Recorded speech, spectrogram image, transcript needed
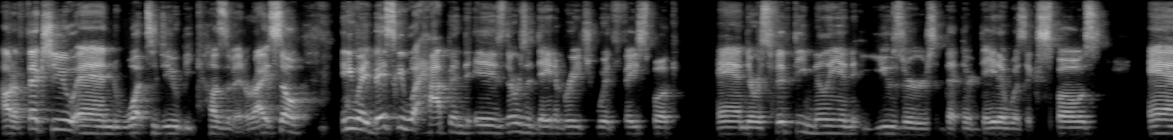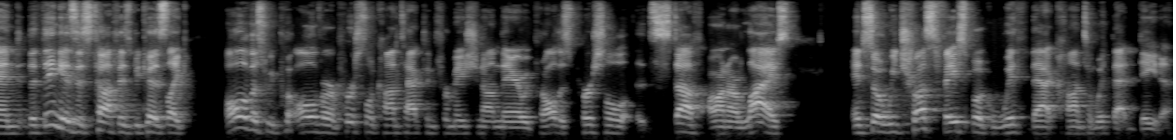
how it affects you and what to do because of it All right, so anyway basically what happened is there was a data breach with Facebook and there was 50 million users that their data was exposed. And the thing is is tough is because like all of us we put all of our personal contact information on there. We put all this personal stuff on our lives. And so we trust Facebook with that content with that data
